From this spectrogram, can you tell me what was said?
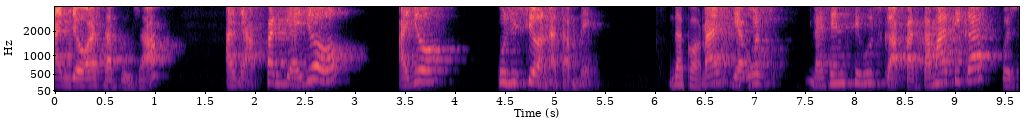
allò has de posar allà, perquè allò, allò posiciona també. D'acord. Llavors, la gent si busca per temàtiques, doncs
